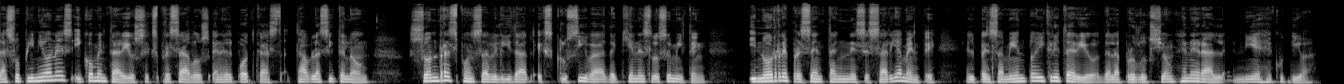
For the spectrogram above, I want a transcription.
Las opiniones y comentarios expresados en el podcast Tablas y Telón son responsabilidad exclusiva de quienes los emiten y no representan necesariamente el pensamiento y criterio de la producción general ni ejecutiva.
